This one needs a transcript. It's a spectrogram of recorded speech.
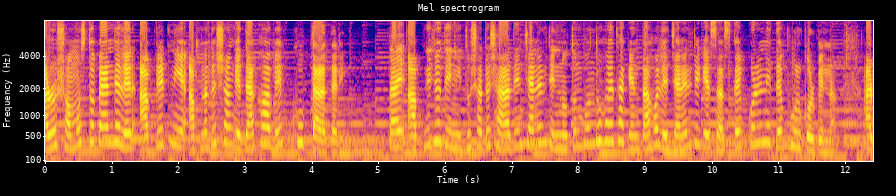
আরও সমস্ত প্যান্ডেলের আপডেট নিয়ে আপনাদের সঙ্গে দেখা হবে খুব তাড়াতাড়ি। তাই আপনি যদি নিতুর সাথে সারাদিন চ্যানেলটির নতুন বন্ধু হয়ে থাকেন, তাহলে চ্যানেলটিকে সাবস্ক্রাইব করে নিতে ভুল করবেন না। আর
